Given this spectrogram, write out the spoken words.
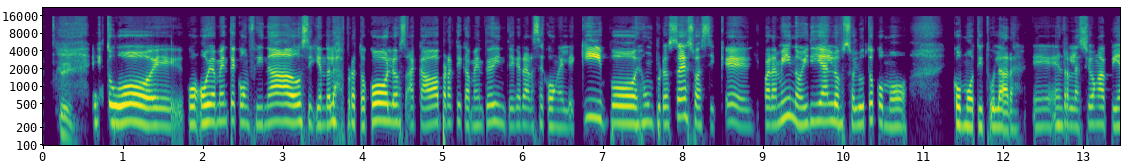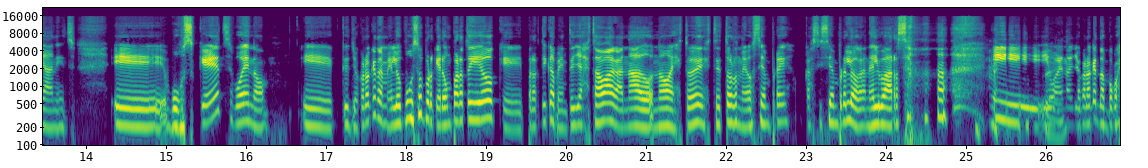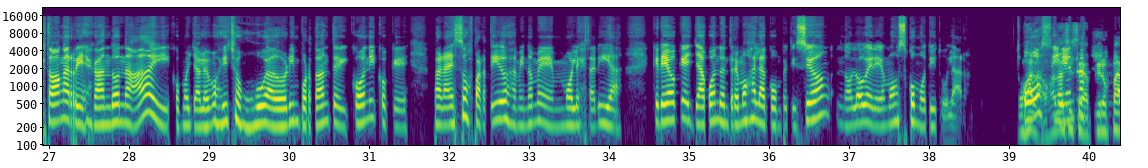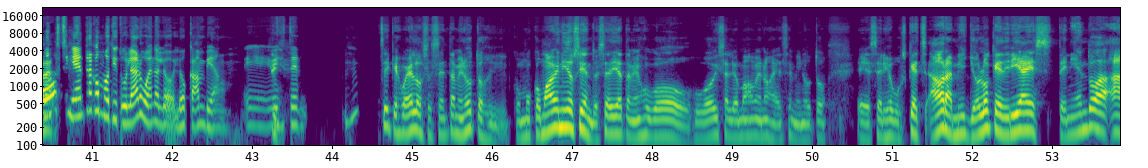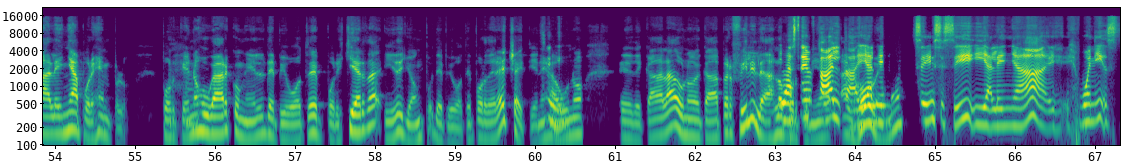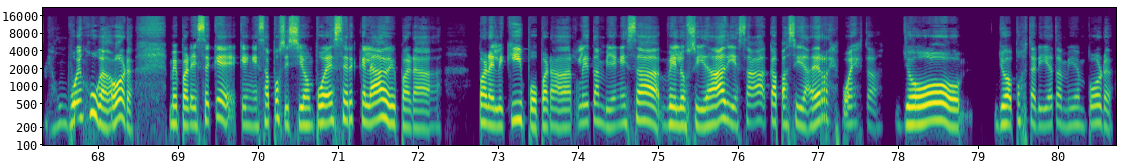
estuvo eh, obviamente confinado, siguiendo los protocolos, acaba prácticamente de integrarse con el equipo, es un proceso, así que para mí no iría en lo absoluto como como titular en relación a Pjanic. Busquets, bueno, eh, yo creo que también lo puso porque era un partido que prácticamente ya estaba ganado, ¿no? Esto, este torneo siempre, casi siempre lo gana el Barça. y, bueno, yo creo que tampoco estaban arriesgando nada y como ya lo hemos dicho, es un jugador importante, icónico, que para esos partidos a mí no me molestaría. Creo que ya cuando entremos a la competición no lo veremos como titular. O, si entra, pero para... si entra como titular, bueno, lo, lo cambian. Eh, este, Sí, que juegue los 60 minutos, y como, como ha venido siendo. Ese día también jugó, jugó y salió más o menos a ese minuto eh, Sergio Busquets. Ahora, a mí, yo lo que diría es, teniendo a, Aleñá, por ejemplo, ¿por qué no jugar con él de pivote por izquierda y de Young de pivote por derecha? Y tienes a uno eh, de cada lado, uno de cada perfil y le das la oportunidad. Hace falta. Sí, sí, sí. Y Aleñá es, es, es un buen jugador. Me parece que, que en esa posición puede ser clave para para el equipo, para darle también esa velocidad y esa capacidad de respuesta. Yo, yo apostaría también por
